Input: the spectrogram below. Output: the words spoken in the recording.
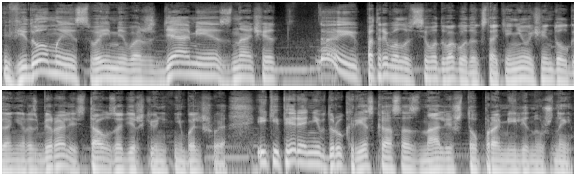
ведомые своими вождями, значит, ну и потребовалось всего два года, кстати. Не очень долго они разбирались, тау задержки у них небольшое. И теперь они вдруг резко осознали, что промили нужны.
